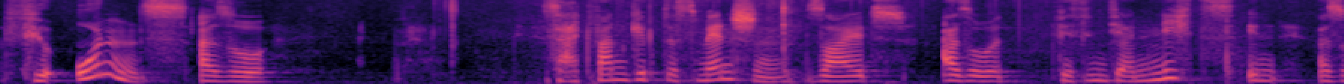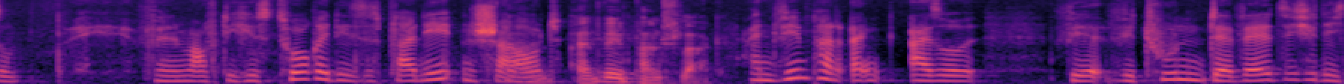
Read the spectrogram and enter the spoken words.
für uns, also seit wann gibt es Menschen? Seit, also wir sind ja nichts in, also wenn man auf die Historie dieses Planeten schaut. Ja, ein Wimpernschlag. Ein Wimpern, also wir, wir tun der Welt sicherlich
